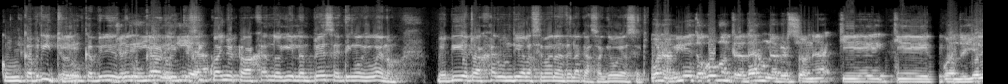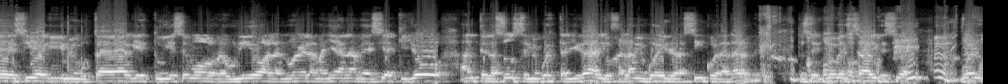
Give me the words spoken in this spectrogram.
como un capricho, un capricho. Yo tengo un cabro de 25 años trabajando aquí en la empresa y tengo que, bueno, me pide trabajar un día a la semana desde la casa, ¿qué voy a hacer? Bueno, a mí me tocó contratar una persona que, que cuando yo le decía que me gustaba que estuviésemos reunidos a las 9 de la mañana, me decía que yo antes de las 11 me cuesta llegar y ojalá me pueda ir a las 5 de la tarde. Entonces yo pensaba y decía, bueno,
